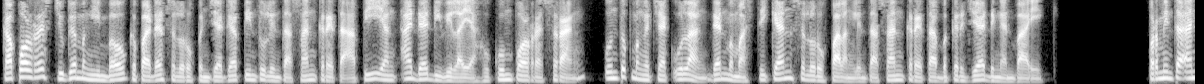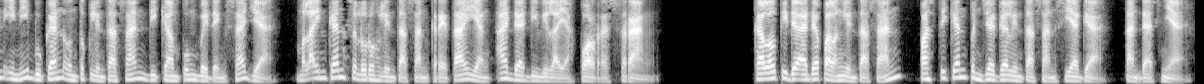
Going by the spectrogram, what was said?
Kapolres juga mengimbau kepada seluruh penjaga pintu lintasan kereta api yang ada di wilayah hukum Polres Serang, untuk mengecek ulang dan memastikan seluruh palang lintasan kereta bekerja dengan baik. Permintaan ini bukan untuk lintasan di Kampung Bedeng saja, melainkan seluruh lintasan kereta yang ada di wilayah Polres Serang. Kalau tidak ada palang lintasan, pastikan penjaga lintasan siaga, tandasnya.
